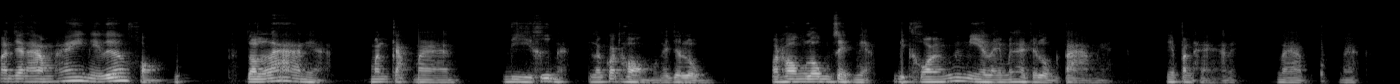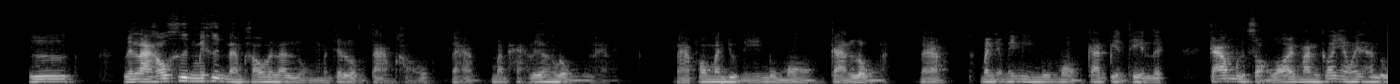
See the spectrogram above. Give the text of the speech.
มันจะทำให้ในเรื่องของดอลลาร์เนี่ยมันกลับมาดีขึ้นอะ แล้วก็ทองมันก็จะลง พอทองลงเสร็จเนี่ยบิตคอยไม่มีอะไรมันอาจจะลงตามไงเนี่ยปัญหาเลยนะครับนะคือ เวลาเขาขึ้นไม่ขึ้นตามเขาเวลาลงมันจะลงตามเขานะครับ มันหาเรื่องลงอยู่แล้วนะครับเพราะมันอยู่ในมุมมองการลงนะครับ มันยังไม่มีมุมมองการเปลี่ยนเทรนเลย 9,200 มันก็ยังไม่ทะลุ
